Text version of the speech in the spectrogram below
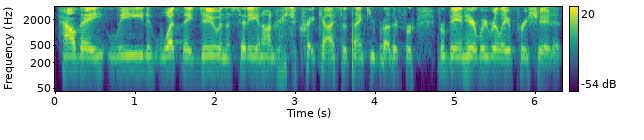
how they lead, what they do in the city. And Andre's a great guy, so thank you, brother, for, for being here. We really appreciate it.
